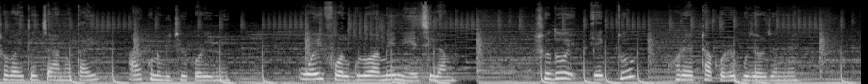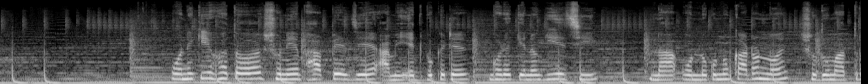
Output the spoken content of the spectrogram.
সবাই তো জানো, তাই আর কোনো ভিডিও করিনি। ওই ফলগুলো আমি নিয়েছিলাম। শুধু একটু ঘরের ঠাকুরের পুজোর জন্যে। অনেকেই হয়তো শুনে ভাববে যে আমি অ্যাডভোকেটের ঘরে কেন গিয়েছি। না, অন্য কোনো কারণ নয়, শুধুমাত্র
